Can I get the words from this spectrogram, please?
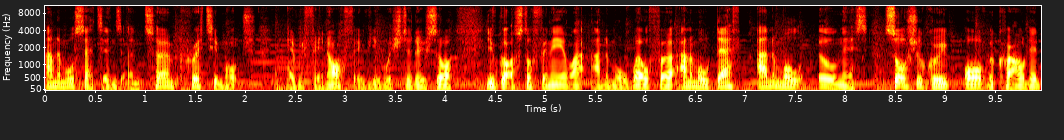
animal settings and turn pretty much everything off if you wish to do so. You've got stuff in here like animal welfare, animal death, animal illness, social group, overcrowded,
